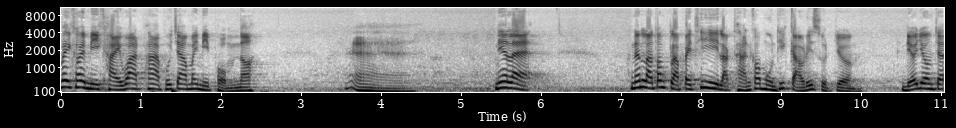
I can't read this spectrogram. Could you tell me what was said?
ไม่ค่อยมีใครวาดภาพพระเจ้าไม่มีผมเนาะเนี่ยแหละ นั้นเราต้องกลับไปที่หลักฐานข้อมูลที่เก่าที่สุดโยม เดี๋ยวโยมจะ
